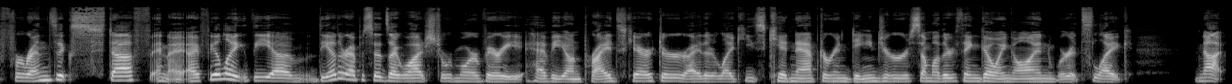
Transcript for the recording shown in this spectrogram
forensic stuff and I, I feel like the um the other episodes I watched were more very heavy on Pride's character, either like he's kidnapped or in danger or some other thing going on where it's like not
